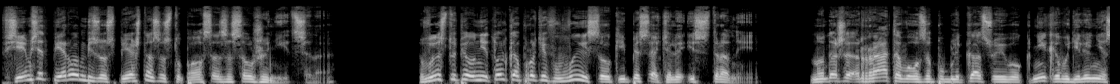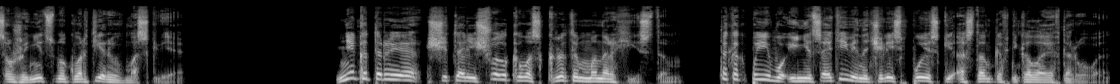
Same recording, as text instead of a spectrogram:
В 71-м безуспешно заступался за Солженицына. Выступил не только против высылки писателя из страны, но даже ратовал за публикацию его книг и выделение Солженицыну квартиры в Москве. Некоторые считали Щелокова скрытым монархистом, так как по его инициативе начались поиски останков Николая II.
